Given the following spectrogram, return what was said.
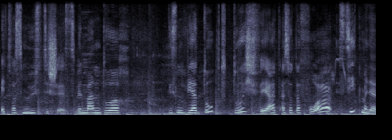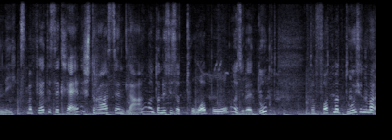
etwas Mystisches. Wenn man durch diesen Viadukt durchfährt, also davor sieht man ja nichts. Man fährt diese kleine Straße entlang und dann ist dieser Torbogen, also Viadukt, da fährt man durch und man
